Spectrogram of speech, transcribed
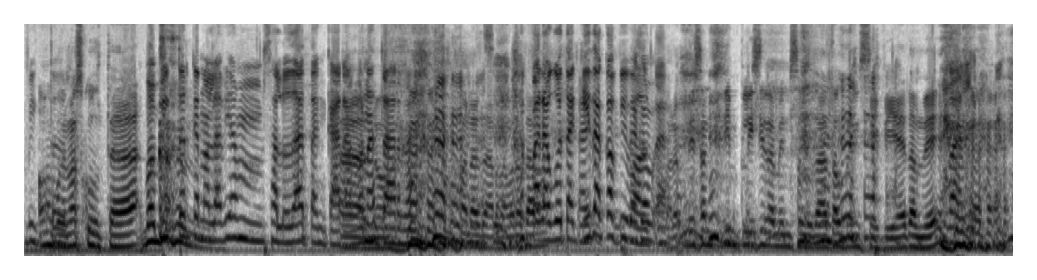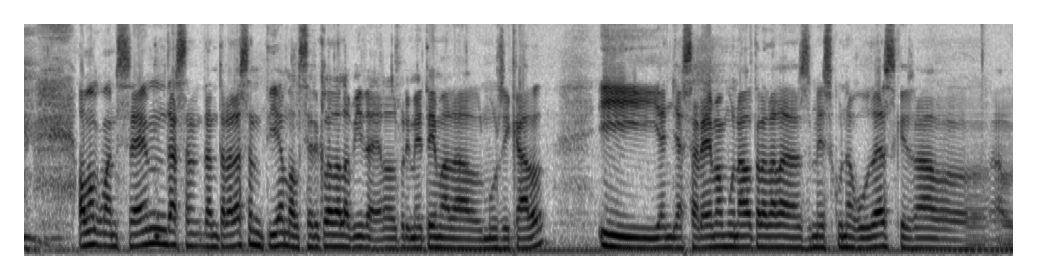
Víctor? Home, podem escoltar... Bon, Víctor, que no l'havíem saludat encara. Ah, bona, no. Tarda. Bona tarda, bona tarda. aparegut aquí de cop i De volta. Bueno, M'he sentit implícitament saludat al principi, eh, també. Vale. Home, comencem de d'entrada a sentir amb el Cercle de la Vida, era el primer tema del musical, i enllaçarem amb una altra de les més conegudes, que és el, el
